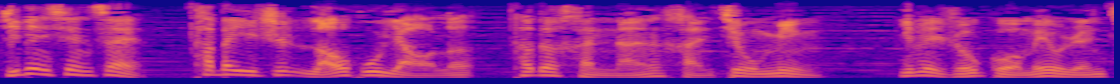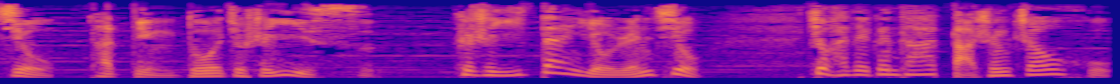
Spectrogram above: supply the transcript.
即便现在他被一只老虎咬了，他都很难喊救命，因为如果没有人救他，顶多就是一死。可是，一旦有人救，就还得跟他打声招呼。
